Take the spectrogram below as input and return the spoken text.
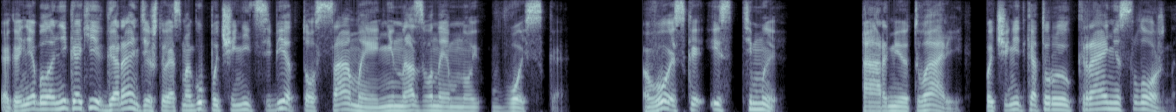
Как и не было никаких гарантий, что я смогу подчинить себе то самое неназванное мной войско. Войско из тьмы. Армию тварей, подчинить которую крайне сложно.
